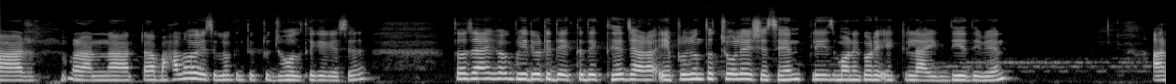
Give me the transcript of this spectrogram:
আর রান্নাটা ভালো হয়েছিল, কিন্তু একটু ঝোল থেকে গেছে। তো যাই হোক, ভিডিওটি দেখতে দেখতে যারা এ পর্যন্ত চলে এসেছেন প্লিজ মনে করে একটি লাইক দিয়ে দিবেন। আর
